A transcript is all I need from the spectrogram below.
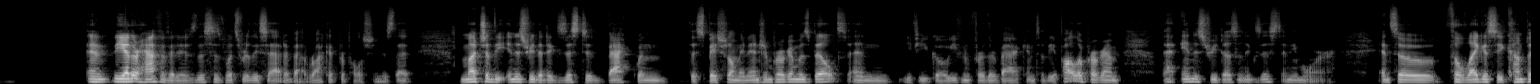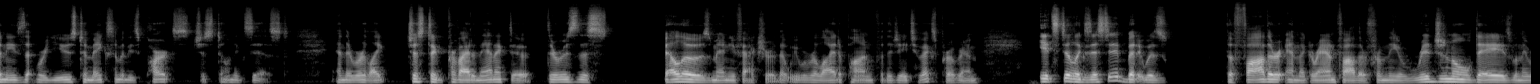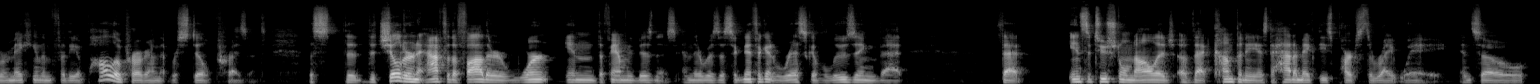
and the other half of it is this is what's really sad about rocket propulsion is that much of the industry that existed back when the space shuttle main engine program was built and if you go even further back into the apollo program that industry doesn't exist anymore and so the legacy companies that were used to make some of these parts just don't exist and there were like just to provide an anecdote there was this bellows manufacturer that we were relied upon for the j2x program it still existed but it was the father and the grandfather from the original days when they were making them for the Apollo program that were still present. The, the, the, children after the father weren't in the family business, and there was a significant risk of losing that that institutional knowledge of that company as to how to make these parts the right way. And so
